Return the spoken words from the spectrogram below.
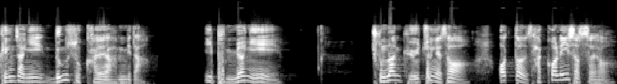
굉장히 능숙하여야 합니다. 이 분명히 충남교육청에서 어떤 사건이 있었어요.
